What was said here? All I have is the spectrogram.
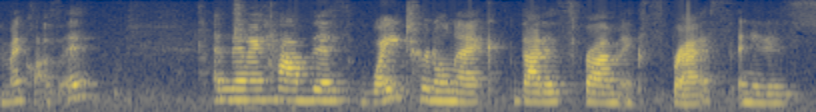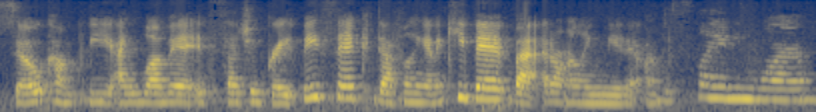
in my closet. And then I have this white turtleneck that is from Express and it is so comfy. I love it. It's such a great basic. Definitely gonna keep it, but I don't really need it on display anymore.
